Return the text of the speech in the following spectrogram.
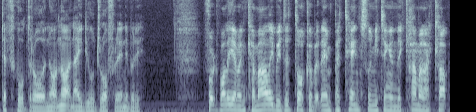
difficult draw. Not not an ideal draw for anybody. Fort William and Kilmallie, we did talk about them potentially meeting in the Camanachd Cup.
